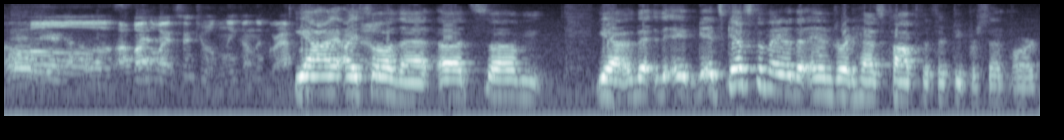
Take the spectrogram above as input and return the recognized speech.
Oh, Oh, uh, by the way, I sent you a link on the graphic. Yeah, I, I saw that. Uh, it's um, yeah, the, the- it, it's guesstimated that Android has topped the fifty percent mark.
